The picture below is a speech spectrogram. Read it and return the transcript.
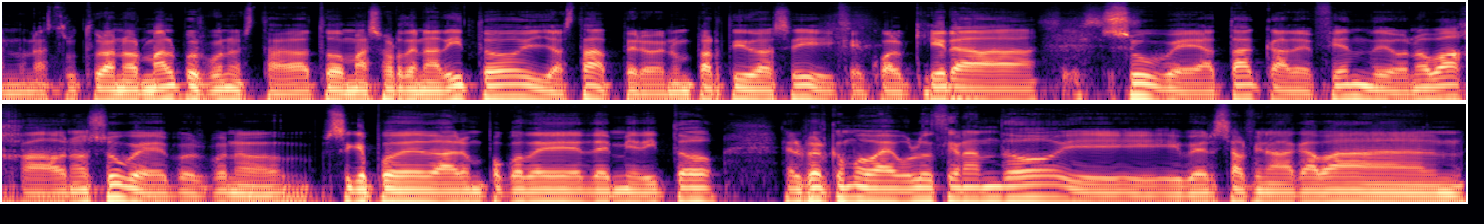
en una estructura normal, pues bueno, está todo más ordenadito y ya está. Pero en un partido así, que cualquiera sí, sí. sube, ataca, defiende o no baja o no sube, pues bueno, sí que puede dar un poco de, de miedito el ver cómo va evolucionando y ver si al final acaban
